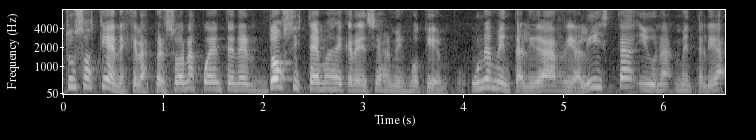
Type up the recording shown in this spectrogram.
Tú sostienes que las personas pueden tener dos sistemas de creencias al mismo tiempo, una mentalidad realista y una mentalidad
